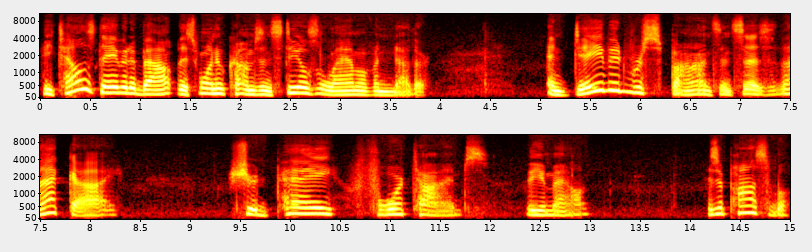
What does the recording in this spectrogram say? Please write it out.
he tells David about this one who comes and steals the lamb of another. And David responds and says, That guy should pay four times the amount. Is it possible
